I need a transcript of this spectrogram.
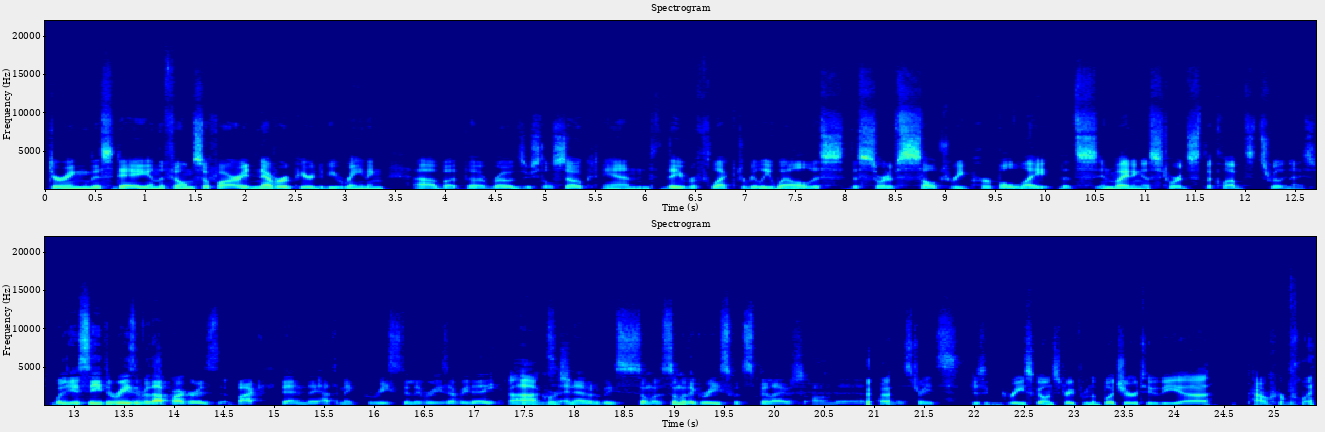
during this day in the film so far. It never appeared to be raining, uh, but the roads are still soaked and they reflect really well this this sort of sultry purple light that's inviting us towards the club. It's really nice. Well, you see, the reason for that, Parker, is back then they had to make grease deliveries every day. Ah, of course. Inevitably, some some of the grease would spill out on the on the streets. Just grease going straight from the butcher to the uh, power plant.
